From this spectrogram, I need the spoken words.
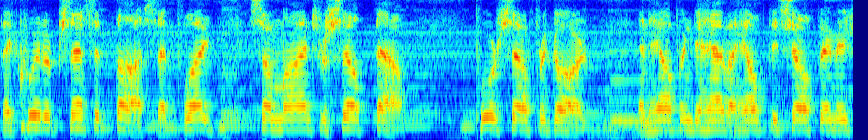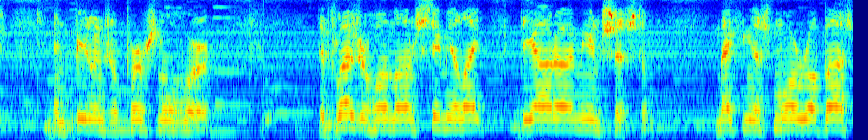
They quit obsessive thoughts that plague some minds with self-doubt, poor self-regard, and helping to have a healthy self-image and feelings of personal worth. The pleasure hormones stimulate the autoimmune system, making us more robust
